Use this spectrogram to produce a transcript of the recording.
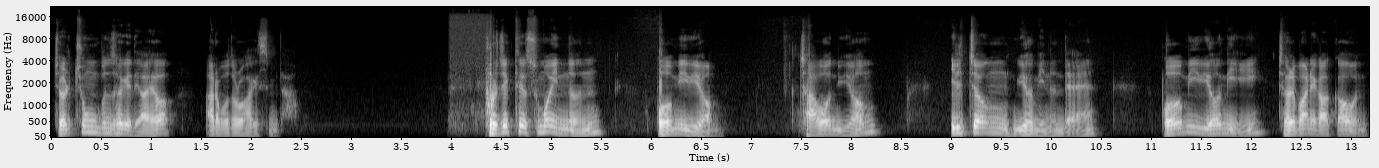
절충 분석에 대하여 알아보도록 하겠습니다. 프로젝트에 숨어 있는 범위 위험, 자원 위험, 일정 위험이 있는데 범위 위험이 절반에 가까운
